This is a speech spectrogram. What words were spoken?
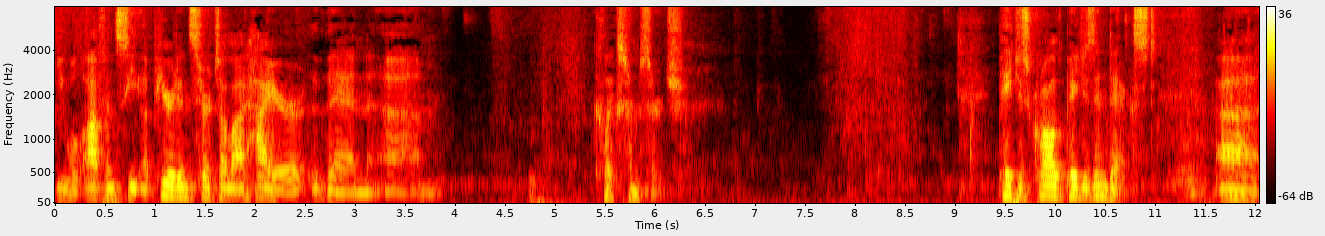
You will often see appeared in search a lot higher than um, clicks from search. Pages crawled, pages indexed. Uh,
